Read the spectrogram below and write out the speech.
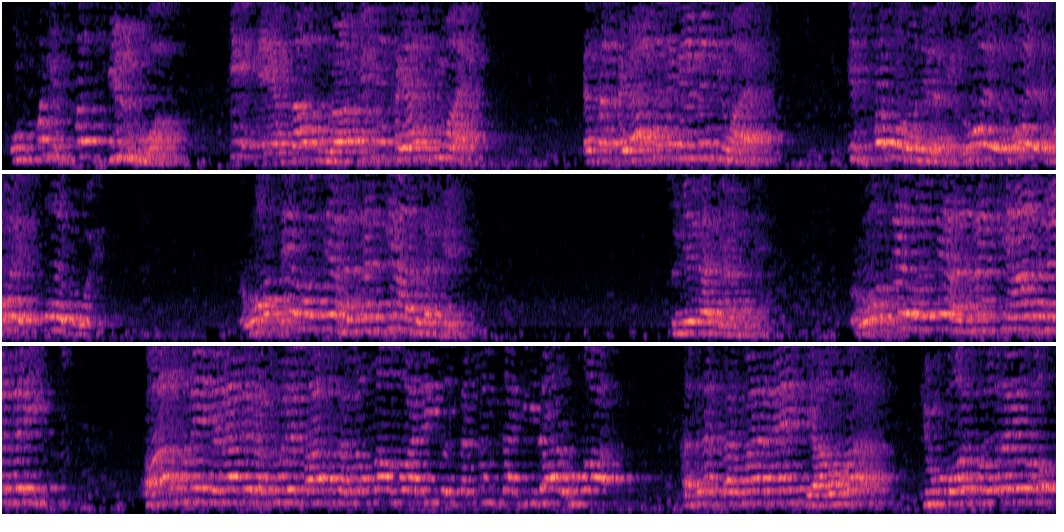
ان کو اس پر فیل ہوا کہ ایسا برا بھی خیال کیوں آیا؟ ایسا خیال میرے دل میں کیوں آیا؟ اس پر وہ رونے لگے روئے روئے روئے بہت روئے روتے روتے حضرت کی آنکھ لگ گئی سنیے گا دھیان سے روتے روتے حضرت کی آنکھ لگ گئی خواب میں جناب رسول پاک صلی اللہ علیہ وسلم کا دیدار ہوا حضرت فرما رہے ہیں کیا ہوا کیوں بہت رو رہے ہو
